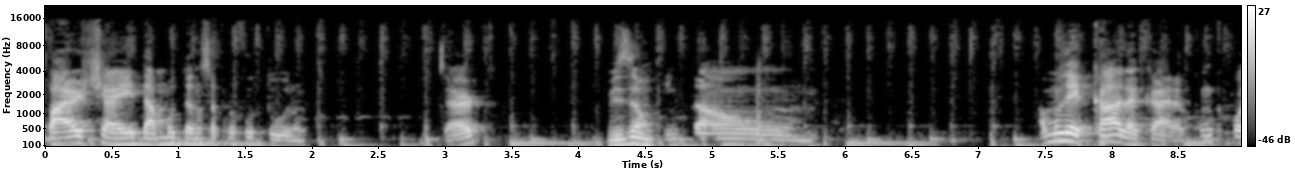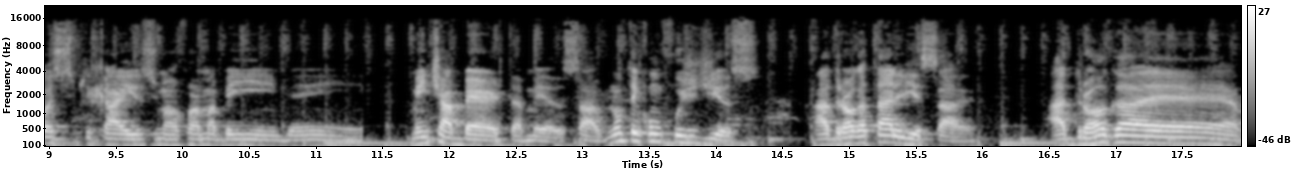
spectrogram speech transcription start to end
parte aí da mudança pro futuro. Certo? Visão. Então. A molecada, cara, como que eu posso explicar isso de uma forma bem, bem. mente aberta mesmo, sabe? Não tem como fugir disso. A droga tá ali, sabe? A droga é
